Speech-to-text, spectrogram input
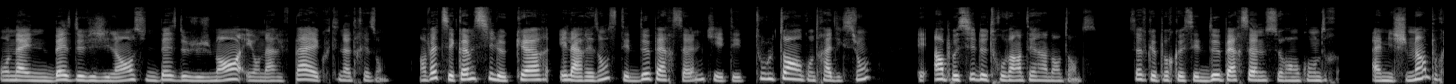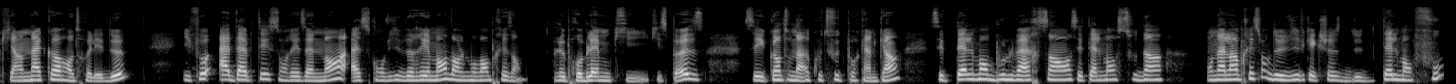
on a une baisse de vigilance, une baisse de jugement et on n'arrive pas à écouter notre raison. En fait, c'est comme si le cœur et la raison, c'était deux personnes qui étaient tout le temps en contradiction et impossible de trouver un terrain d'entente. Sauf que pour que ces deux personnes se rencontrent à mi-chemin, pour qu'il y ait un accord entre les deux, il faut adapter son raisonnement à ce qu'on vit vraiment dans le moment présent. Le problème qui, qui se pose, c'est quand on a un coup de foot pour quelqu'un, c'est tellement bouleversant, c'est tellement soudain, on a l'impression de vivre quelque chose de tellement fou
